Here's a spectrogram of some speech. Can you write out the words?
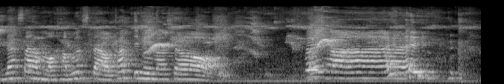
皆さんもハムスターを飼ってみましょう。バイバーイ。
